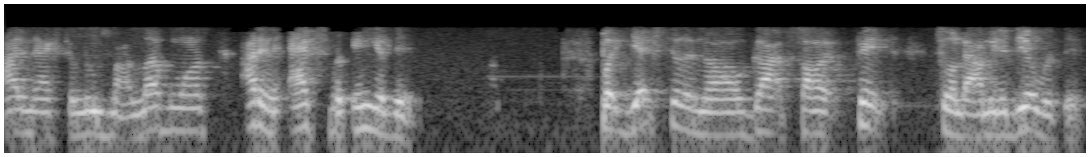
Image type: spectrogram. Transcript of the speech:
I didn't ask to lose my loved ones. I didn't ask for any of this. But yet, still in all, God saw it fit to allow me to deal with it.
